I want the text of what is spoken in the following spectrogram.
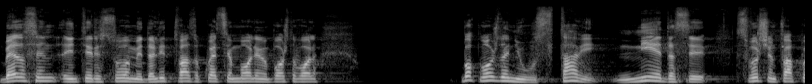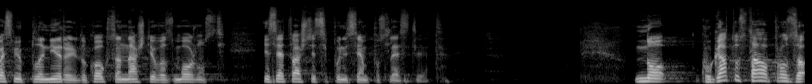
без да се интересуваме дали това, за което се молим, е Божията воля, Бог може да ни остави ние да се свършим това, което сме планирали, доколко са нашите възможности. И след това ще си понесем последствията. Но когато става въпрос за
